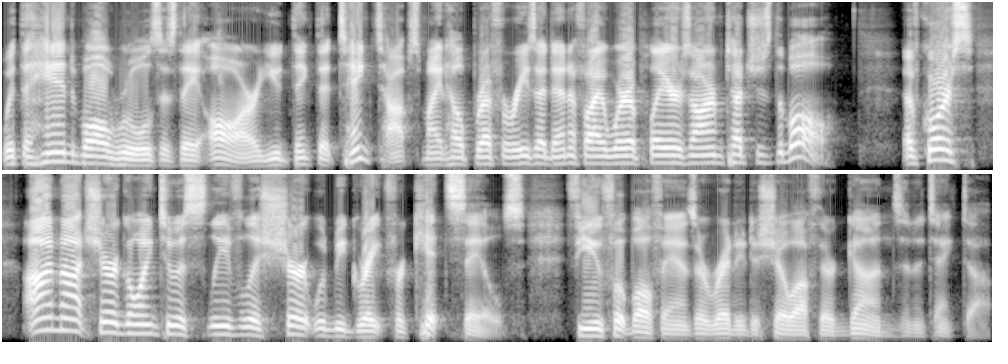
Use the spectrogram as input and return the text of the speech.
With the handball rules as they are, you'd think that tank tops might help referees identify where a player's arm touches the ball. Of course, I'm not sure going to a sleeveless shirt would be great for kit sales. Few football fans are ready to show off their guns in a tank top.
